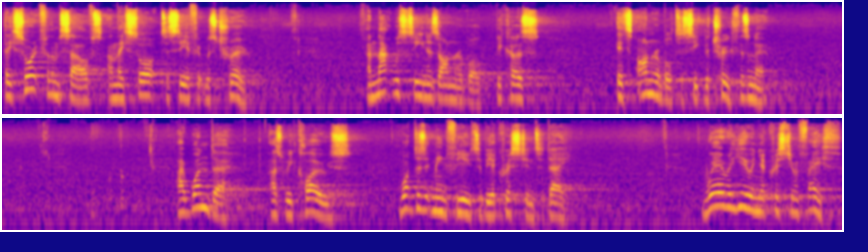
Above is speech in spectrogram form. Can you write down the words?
They saw it for themselves and they sought to see if it was true. And that was seen as honourable because it's honourable to seek the truth, isn't it? I wonder as we close, what does it mean for you to be a Christian today? Where are you in your Christian faith?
